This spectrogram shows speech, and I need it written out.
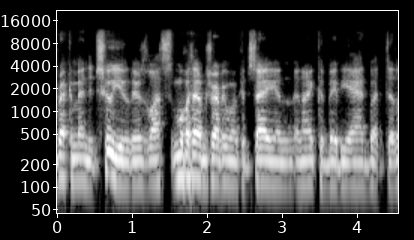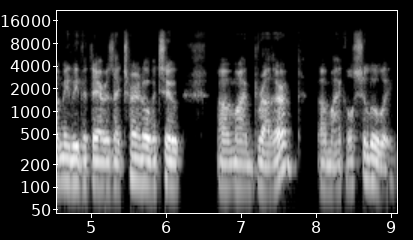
recommend it to you. There's lots more that I'm sure everyone could say, and, and I could maybe add, but uh, let me leave it there as I turn it over to uh, my brother, uh, Michael Shaluly.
